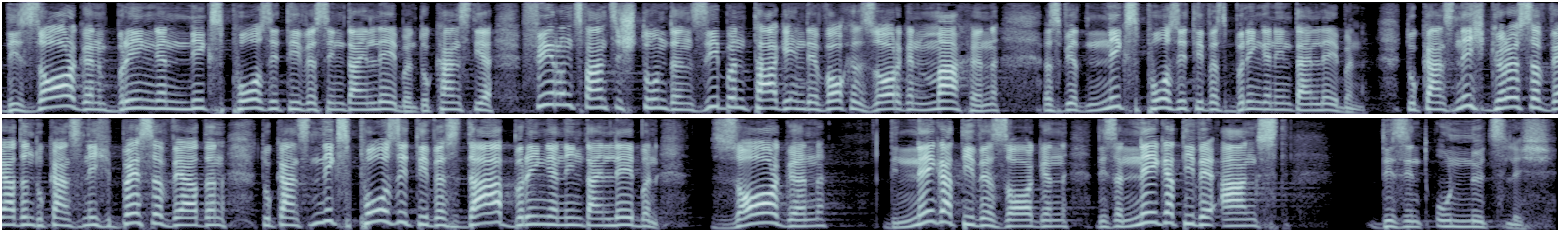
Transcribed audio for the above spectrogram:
die Sorgen bringen nichts Positives in dein Leben. Du kannst dir 24 Stunden, sieben Tage in der Woche Sorgen machen. Es wird nichts Positives bringen in dein Leben. Du kannst nicht größer werden, du kannst nicht besser werden, du kannst nichts Positives da bringen in dein Leben. Sorgen, die negative Sorgen, diese negative Angst, die sind unnützlich.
